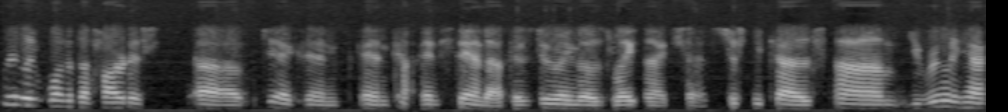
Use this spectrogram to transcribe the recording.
really one of the hardest uh, gigs in in, in stand up is doing those late night sets. Just because um, you really have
